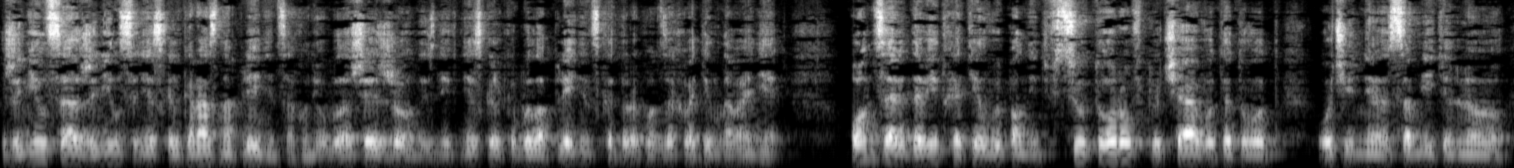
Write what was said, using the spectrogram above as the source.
женился, женился несколько раз на пленницах, у него было шесть жен, из них несколько было пленниц, которых он захватил на войне. Он, царь Давид, хотел выполнить всю Тору, включая вот эту вот очень сомнительную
